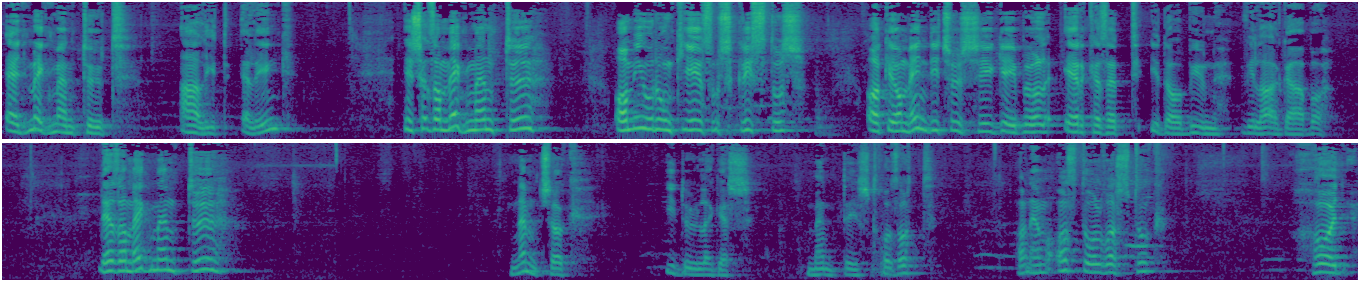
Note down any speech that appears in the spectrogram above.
egy megmentőt állít elénk, és ez a megmentő a mi Urunk Jézus Krisztus, aki a menny dicsőségéből érkezett ide a bűn világába. De ez a megmentő nem csak időleges mentést hozott, hanem azt olvastuk, hogy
